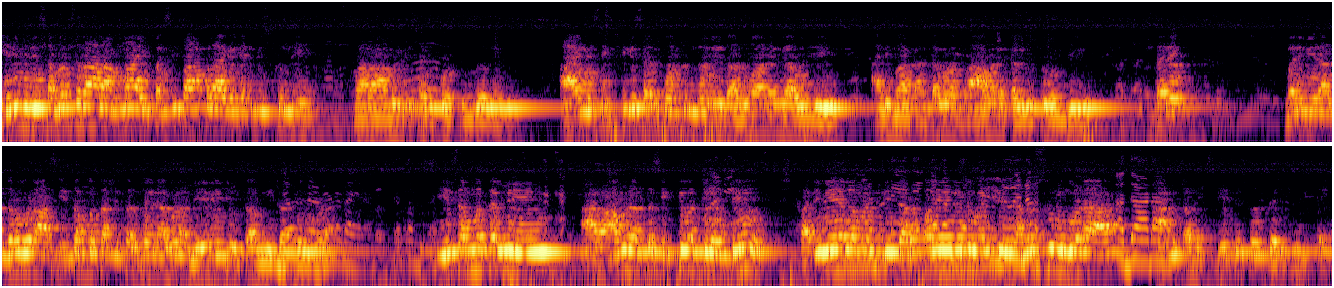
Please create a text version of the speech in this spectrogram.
ఎనిమిది సంవత్సరాల అమ్మాయి పసిపాపలాగా కనిపిస్తుంది. మా రాముడికి సరిపోతుందో లేదు. ఆయన శక్తికి సరిపోతుందో లేదో అనుమానంగా ఉంది. అని మాకంతా కూడా భావన కలుగుతూ ఉంది. సరే మరి మీరందరూ కూడా ఆ సీతమ్మ తల్లి తరఫైనా కూడా మేమే చెబుతాం మీ తరఫున కూడా? సీతమ్మ తల్లి ఆ రాముడు అంత శక్తివంతుడంటే పదివేల మంది జరపలేనటువంటి ధనుస్సును కూడా ఆమె తన చేతితో జరిపించాయి.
